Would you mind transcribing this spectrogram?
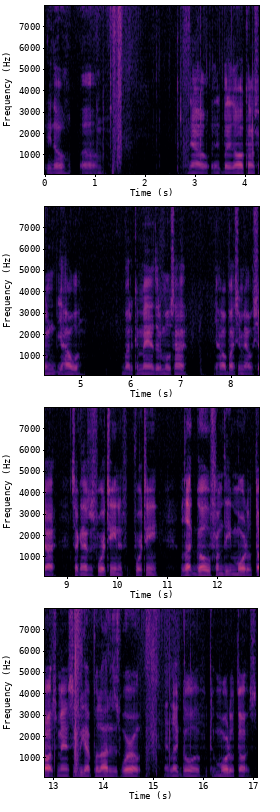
You know, um, now, but it all comes from Yahawah by the commands of the Most High. Yahawah by Shem Shai. Second Esdras 14 and 14. Let go from the mortal thoughts, man. See, we got to pull out of this world and let go of the mortal thoughts.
